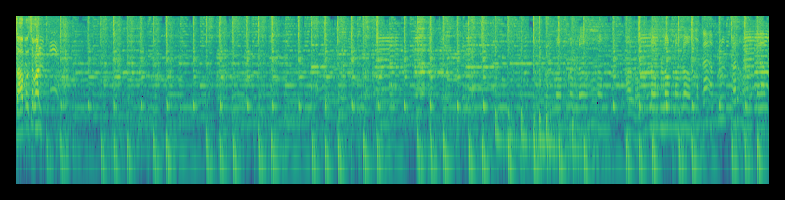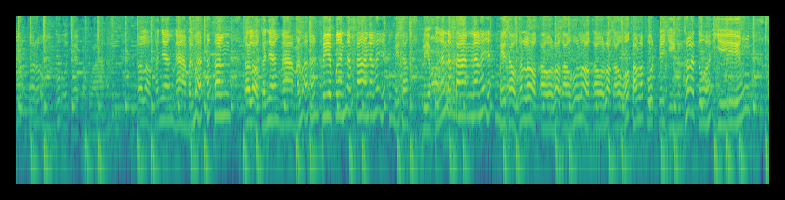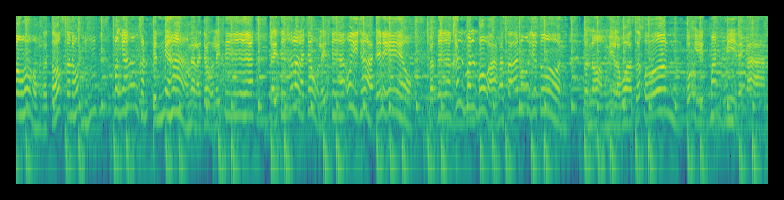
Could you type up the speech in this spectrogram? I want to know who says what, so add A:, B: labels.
A: สาวเบังสะกอน
B: ลมลมลมเอาลมลมลมลมลมกะพระกระรมกะพระกระรมโอ้ใจปากหวานแล้วหลอกกันยังหน้ามันมันแล้วหลอกกันยังหน้ามันมันเปรียบเหมือนน้ำตาลนั่นแหละยังไม่เท่าเปรียบเหมือนน้ำตาลนั่นแหละยังไม่เท่ากันหลอกเอาหลอกเอาหลอกเอาหลอกเอาคำละพูดไม่จริงคำละตัวให้หญิง ต้องลมก็ตกสนมบางอย่างคันเป็นไม่ห่างนั่นละเจ้าเลเถื่อเลเถื่อนั่นละเจ้าเลเถื่ออุ้ยชาติเดียวบักเดือขันมันบ่ว่าละสานุอยู่ต้นตอนน้องนี่ละว่าสักคนพวกอีกมันมีรายการ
